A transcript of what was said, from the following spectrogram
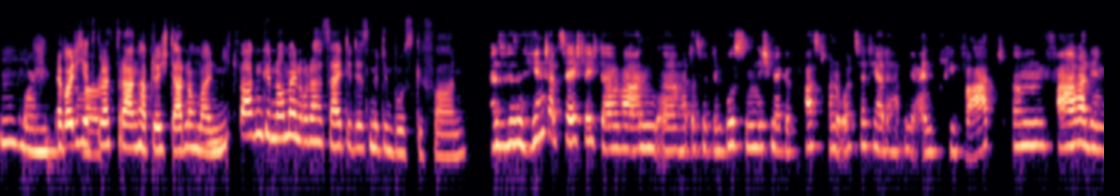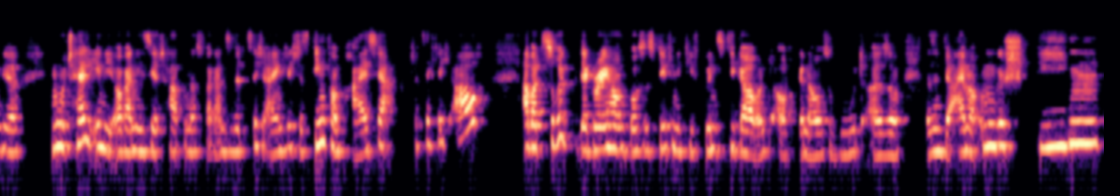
Mhm. da wollte ich jetzt äh, gerade fragen, habt ihr euch da nochmal einen Mietwagen genommen oder seid ihr das mit dem Bus gefahren? Also wir sind hin tatsächlich, da waren, äh, hat das mit den Bussen nicht mehr gepasst von der Uhrzeit her. Da hatten wir einen Privatfahrer, ähm, den wir im Hotel irgendwie organisiert hatten. Das war ganz witzig eigentlich. Das ging vom Preis her tatsächlich auch. Aber zurück, der Greyhound-Bus ist definitiv günstiger und auch genauso gut. Also da sind wir einmal umgestiegen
